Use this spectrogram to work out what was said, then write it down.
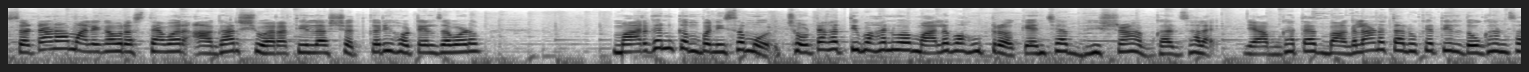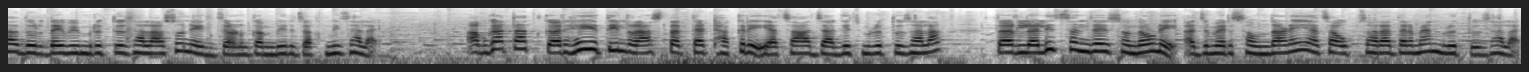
सटाणा मालेगाव रस्त्यावर आगार शिवारातील शेतकरी हॉटेलजवळ मार्गन कंपनीसमोर छोट्या हत्ती वाहन व मालवाहू ट्रक यांच्यात भीषण अपघात झालाय. या अपघातात बागलाण तालुक्यातील दोघांचा दुर्दैवी मृत्यू झाला असून एक जण गंभीर जखमी झालाय. अपघातात करहे येथील राज तात्या ठाकरे याचा जागीच मृत्यू झाला. तर ललित संजय सोंदवणे अजमेर सौंदाणे याचा उपचारादरम्यान मृत्यू झालाय.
